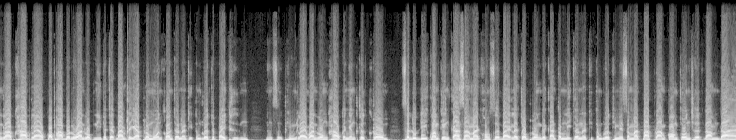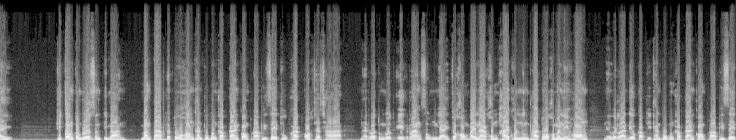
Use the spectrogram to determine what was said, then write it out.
รราบคาบแล้วก็พาบริวารหลบหนีไปจากบ้านพระยาประมวลก่อนเจ้าหน้าที่ตำรวจจะไปถึง หนังสือพิมพ์รายวันลงข่าวกันอย่างคลึกโครม สะดุดดีความเก่งกล้าสามารถของเสือใบและจบลงด้วยการตำหนิเจ้าหน้าที่ตำรวจที่ไม่สามารถปราบปรามกองโจรเชิดดำได้ ที่กองตำรวจสันติบาลบางตาประตูห้องท่านผู้บังคับการกองปราบพิเศษถูกผลักออกช้าๆนายร้อยตำรวจเอกร่างสูงใหญ่เจ้าของใบหน้าคมคายคนหนึ่งพาตัวเข้ามาในห้อง ในเวลาเดียวกับที่ท่านผู้บังคับการกองปราบพิเศษ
